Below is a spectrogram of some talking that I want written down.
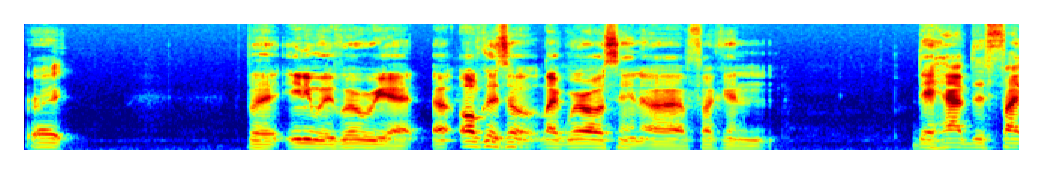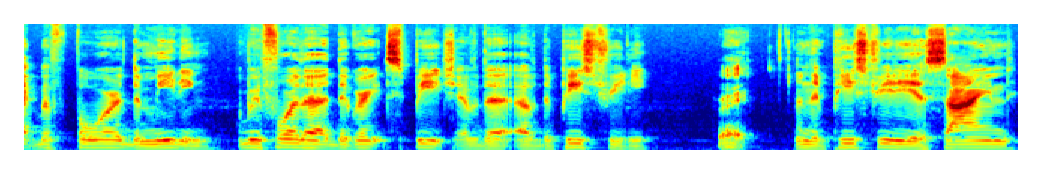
Right? But anyway, where were we at? Uh, okay, so like we're all saying, uh, fucking, they have this fight before the meeting, before the the great speech of the of the peace treaty, Right. and the peace treaty is signed.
